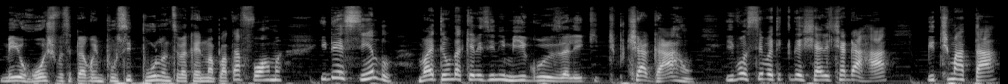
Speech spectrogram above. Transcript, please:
meio roxo, você pega o impulso e pula, você vai cair numa plataforma, e descendo vai ter um daqueles inimigos ali que tipo te agarram, e você vai ter que deixar ele te agarrar e te matar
